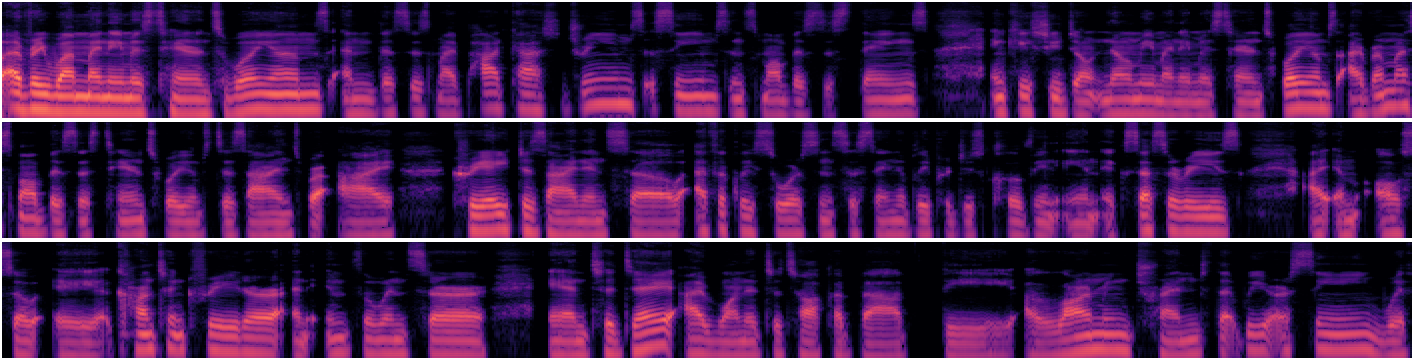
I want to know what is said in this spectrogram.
everyone. My name is Terrence Williams, and this is my podcast, Dreams, Seams, and Small Business Things. In case you don't know me, my name is Terrence Williams. I run my small business, Terrence Williams Designs, where I create, design, and sew ethically sourced and sustainably produced clothing and accessories. I am also a content creator and influencer, and today I wanted to talk about the alarming trend that we are seeing with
